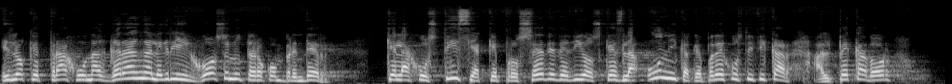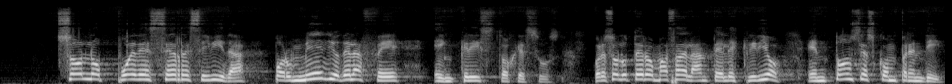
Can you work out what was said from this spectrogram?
es lo que trajo una gran alegría y gozo en Lutero comprender que la justicia que procede de Dios, que es la única que puede justificar al pecador, solo puede ser recibida por medio de la fe en Cristo Jesús. Por eso Lutero más adelante él escribió, entonces comprendí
